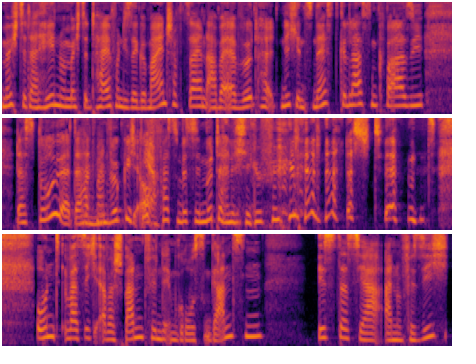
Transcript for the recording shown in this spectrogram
möchte dahin und möchte Teil von dieser Gemeinschaft sein, aber er wird halt nicht ins Nest gelassen quasi. Das berührt. Da hat man wirklich auch Ja. fast ein bisschen mütterliche Gefühle. ne? das stimmt. Und was ich aber spannend finde im Großen und Ganzen, ist das ja an und für sich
